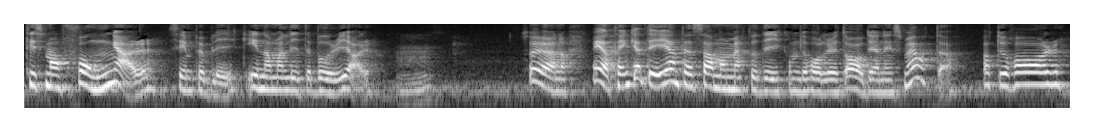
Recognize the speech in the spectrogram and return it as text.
Tills man fångar sin publik innan man lite börjar. Så gör jag. Men jag tänker att det är egentligen samma metodik om du håller ett avdelningsmöte. Att du har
